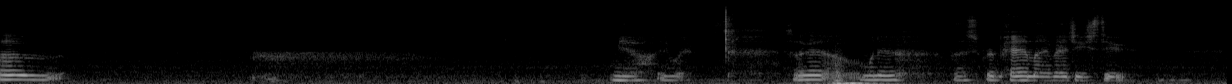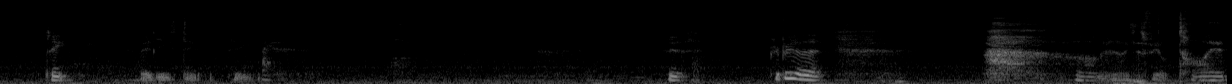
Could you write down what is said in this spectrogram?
Um, yeah, anyway. So I'm gonna, I'm gonna first prepare my veggie stew. Thing. Veggie stew thing. Yes. Prepare that. Oh man, I just feel tired.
